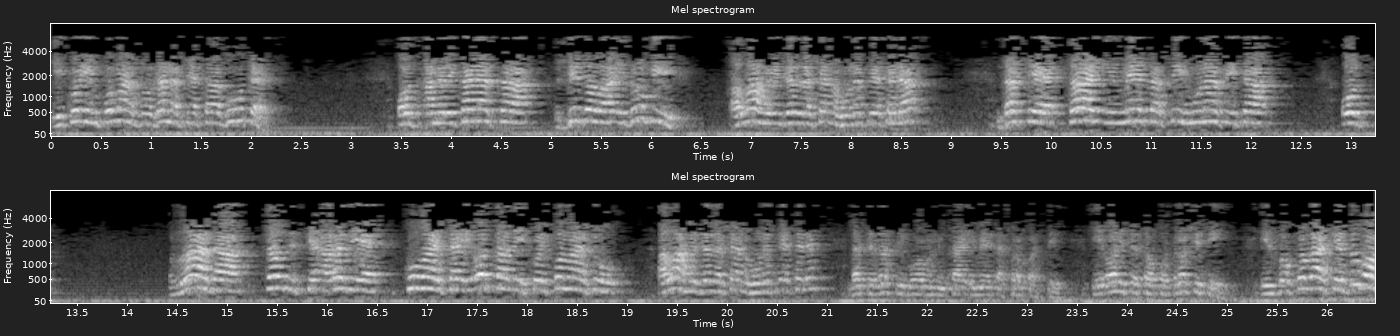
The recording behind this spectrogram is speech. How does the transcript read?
i koji im pomažu današnje tagute, od Amerikanaca, židova i drugih Allahu i Đelešanohu neprijatelja, da će taj imeta svih munafika od vlada Saudijske Arabije, Kuvajta i ostalih koji pomažu Allahu i Đelešanohu neprijatelja da će zasigurno taj imeta propasti. I oni će to potrošiti. I zbog toga će dugo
